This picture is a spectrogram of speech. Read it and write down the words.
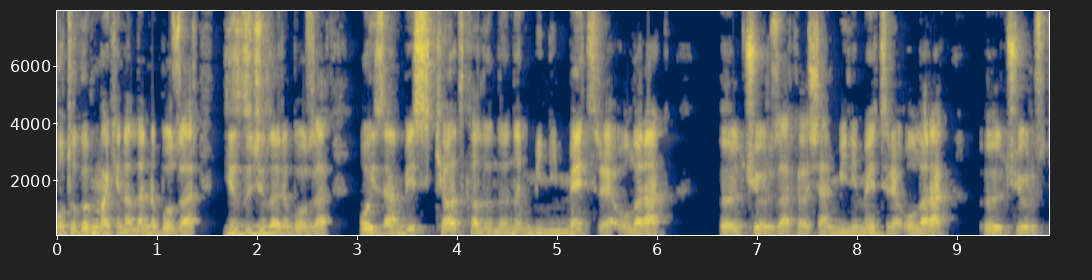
fotokopi makinelerini bozar, yazıcıları bozar. O yüzden biz kağıt kalınlığını milimetre olarak ölçüyoruz arkadaşlar. Milimetre olarak ölçüyoruz.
